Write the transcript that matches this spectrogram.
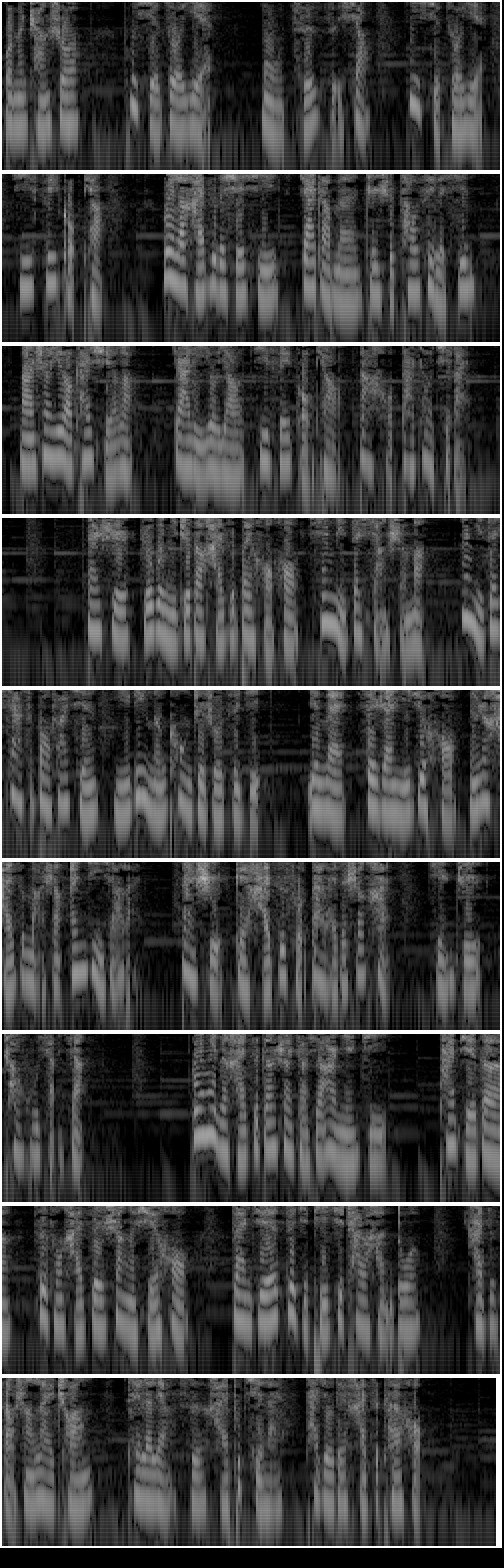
我们常说，不写作业，母慈子孝；一写作业，鸡飞狗跳。为了孩子的学习，家长们真是操碎了心。马上又要开学了，家里又要鸡飞狗跳、大吼大叫起来。但是，如果你知道孩子被吼后心里在想什么，那你在下次爆发前一定能控制住自己。因为虽然一句吼能让孩子马上安静下来，但是给孩子所带来的伤害简直超乎想象。闺蜜的孩子刚上小学二年级，她觉得自从孩子上了学后，感觉自己脾气差了很多。孩子早上赖床，催了两次还不起来，她就对孩子开吼。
